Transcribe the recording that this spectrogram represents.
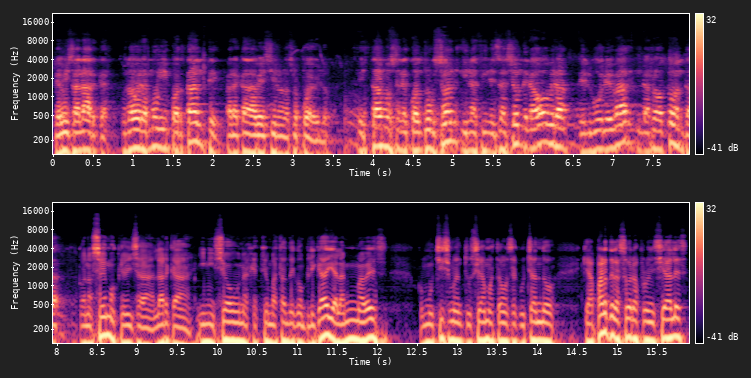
de Villa Larca, una obra muy importante para cada vecino de nuestro pueblo. Estamos en la construcción y la finalización de la obra del bulevar y la rotonda. Conocemos que Villa Larca inició una gestión bastante complicada y a la misma vez con muchísimo entusiasmo estamos escuchando que aparte de las obras provinciales,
